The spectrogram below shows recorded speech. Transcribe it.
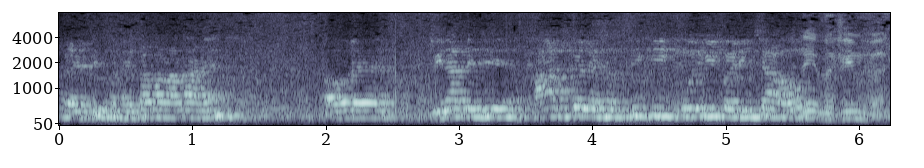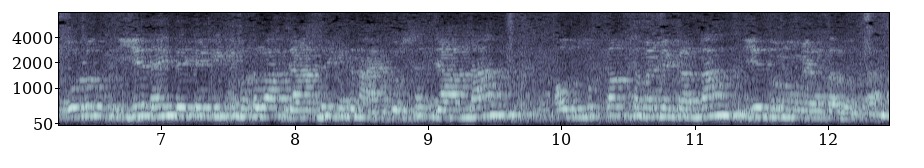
प्रैक्टिस हमेशा बनाना है। और बिना देखिए आजकल एस एस की कोई भी परीक्षा हो वो लोग ये नहीं देखेंगे कि मतलब आप जानते कितना है। क्वेश्चन जानना और उसको कम समय में करना ये दोनों में अंतर होता है।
